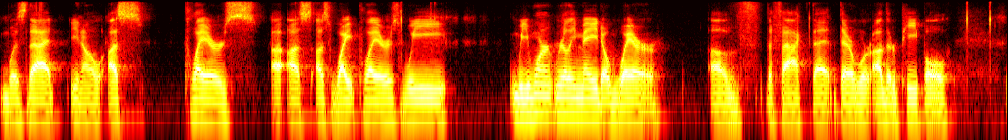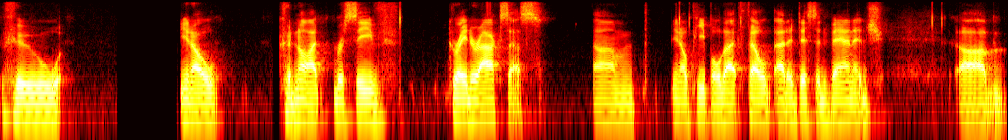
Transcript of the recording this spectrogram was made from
was that you know us players, uh, us us white players, we we weren't really made aware of the fact that there were other people who you know could not receive greater access. Um, you know, people that felt at a disadvantage. Um,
